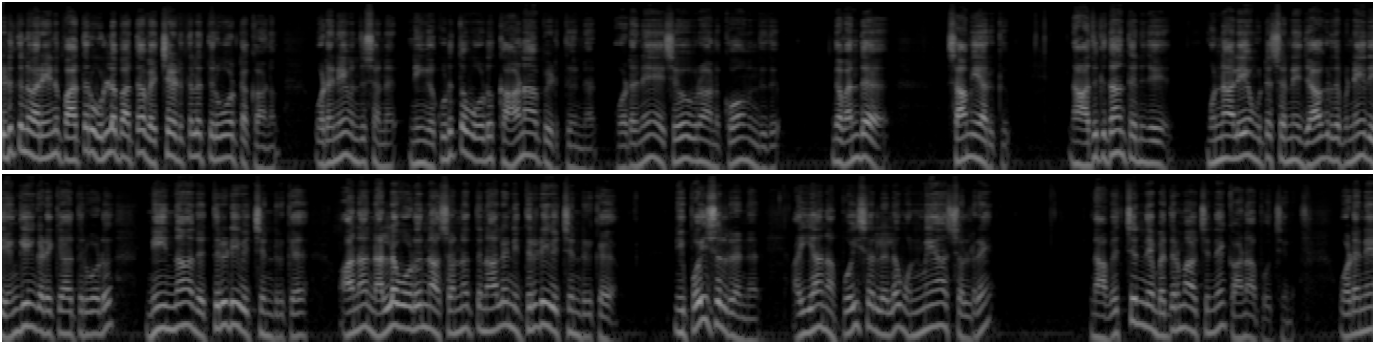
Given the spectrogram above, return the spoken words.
எடுத்துன்னு வரேன்னு பார்த்தார். உள்ளே பார்த்தா வச்ச இடத்துல திருவோட்டை காணும். உடனே வந்து சொன்னார் நீங்கள் கொடுத்த ஓடு காணா போயிடுத்துன்னார். உடனே சிவபுரானுக்கு கோவம் வந்தது. இந்த வந்த சாமியாருக்கு நான் அதுக்கு தான் தெரிஞ்சேன். முன்னாலேயே உங்கள்கிட்ட சொன்னேன். ஜாகிரதை பண்ணி இது எங்கேயும் கிடைக்காத திருவோடு. நீ தான் அதை திருடி வச்சுன்னு இருக்க. ஆனால் நல்ல ஓடுன்னு நான் சொன்னதுனால நீ திருடி வச்சுன்னு நீ பொய் சொல்கிறேன்னு ஐயா நான் பொய் சொல்லலை உண்மையாக சொல்கிறேன் நான் வச்சுருந்தேன் பத்திரமா வச்சுருந்தேன் காணா போச்சுன்னு. உடனே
